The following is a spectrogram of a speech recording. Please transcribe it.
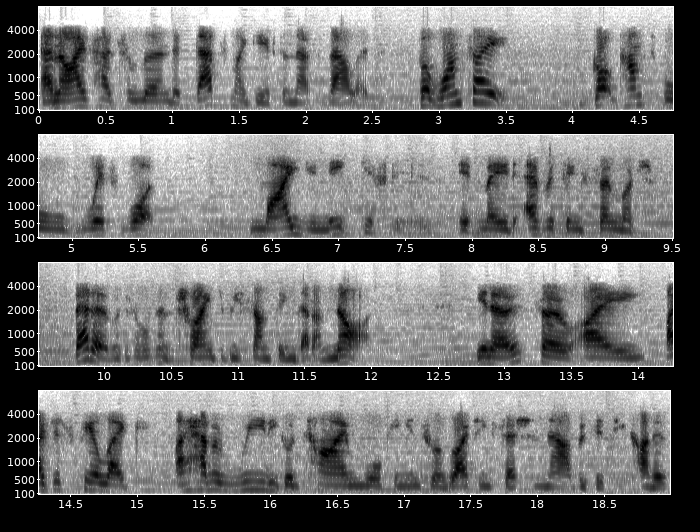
And I've had to learn that that's my gift and that's valid. But once I got comfortable with what my unique gift is, it made everything so much better because I wasn't trying to be something that I'm not. You know, so I I just feel like I have a really good time walking into a writing session now because you kind of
